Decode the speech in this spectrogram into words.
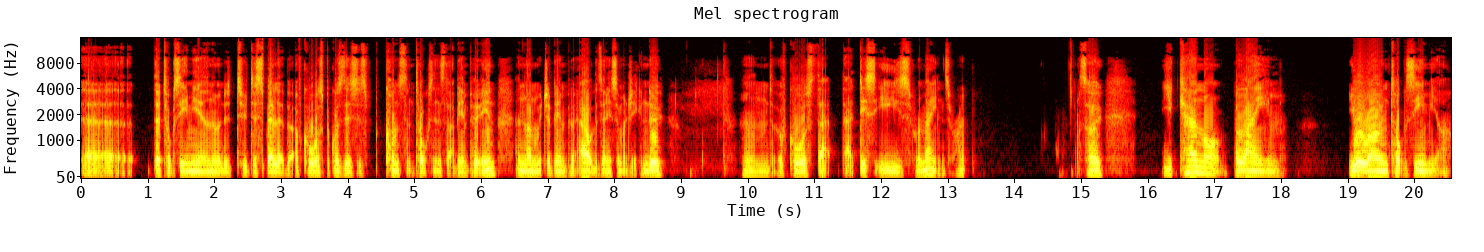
uh, the toxemia in order to dispel it, but of course, because there's just constant toxins that are being put in and none which are being put out, there's only so much you can do. And of course, that, that dis-ease remains, right? So, you cannot blame your own toxemia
